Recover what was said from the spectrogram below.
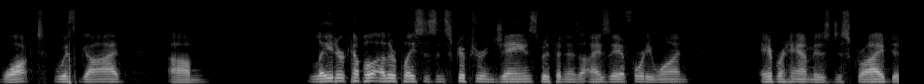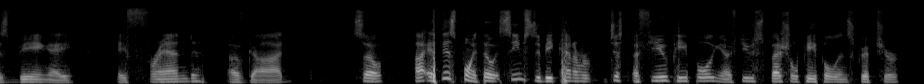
walked with God. Um, Later, a couple other places in Scripture in James, but in Isaiah 41, Abraham is described as being a, a friend of God. So uh, at this point, though, it seems to be kind of just a few people, you know, a few special people in Scripture.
